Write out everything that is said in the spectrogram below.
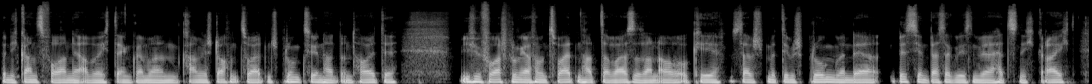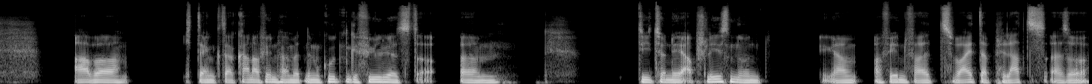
bin ich ganz vorne. Aber ich denke, wenn man Kamil Stoch im zweiten Sprung gesehen hat und heute, wie viel Vorsprung er vom zweiten hat, da weiß er dann auch, okay, selbst mit dem Sprung, wenn der ein bisschen besser gewesen wäre, hätte es nicht gereicht. Aber ich denke, da kann auf jeden Fall mit einem guten Gefühl jetzt ähm, die Tournee abschließen und ja, auf jeden Fall zweiter Platz. Also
